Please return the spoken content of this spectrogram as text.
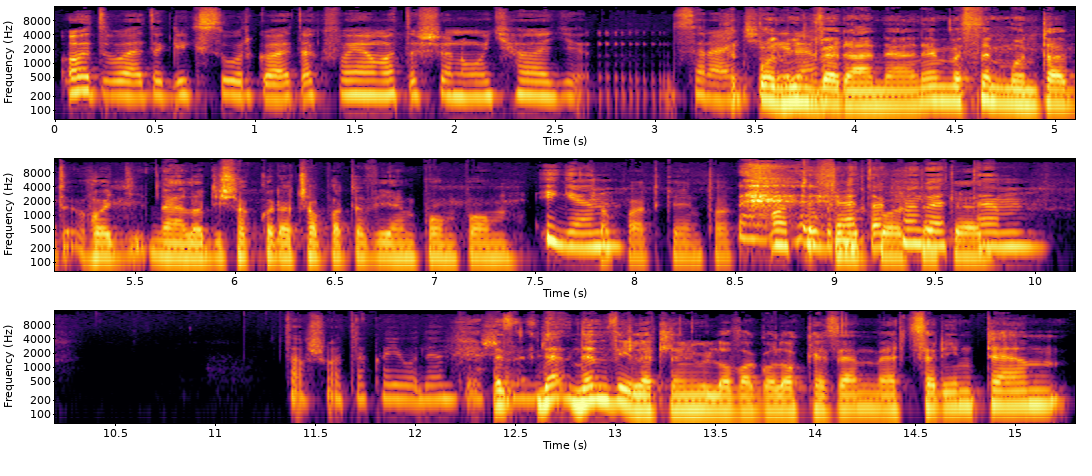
ott volt, akik szurkoltak folyamatosan, úgyhogy szerencsére. Hát pont Veránál, nem? Ezt nem mondtad, hogy nálad is akkor a csapat az ilyen pompom Igen. csapatként ott Ott ugráltak mögöttem, tapsoltak a jó döntésre. Ez nem, nem véletlenül lovagolok ezen, mert szerintem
